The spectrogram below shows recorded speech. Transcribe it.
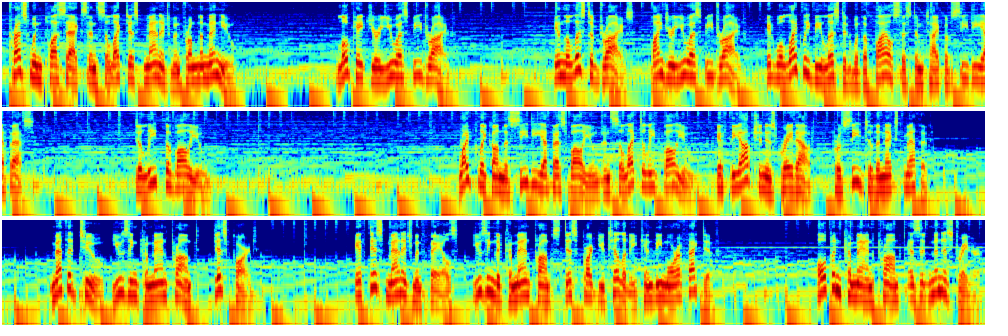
Press Win plus X and select Disk Management from the menu. Locate your USB drive. In the list of drives, find your USB drive, it will likely be listed with a file system type of CDFS. Delete the volume. Right-click on the CDFS volume and select Delete Volume. If the option is grayed out, proceed to the next method. Method 2, using command prompt, diskpart. If disk management fails, using the command prompt's diskpart utility can be more effective. Open Command Prompt as administrator.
